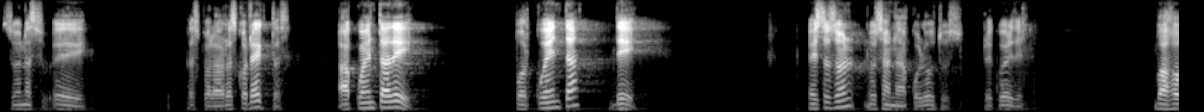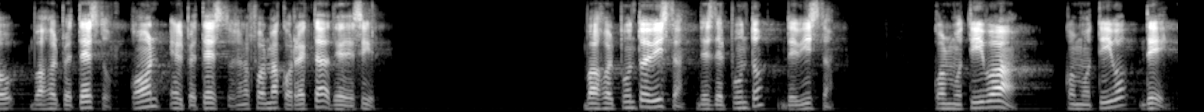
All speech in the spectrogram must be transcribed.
son las, eh, las palabras correctas, a cuenta de, por cuenta de. Estos son los anacolutos, recuerden. Bajo, bajo el pretexto, con el pretexto, es una forma correcta de decir. Bajo el punto de vista, desde el punto de vista. Con motivo a, con motivo de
